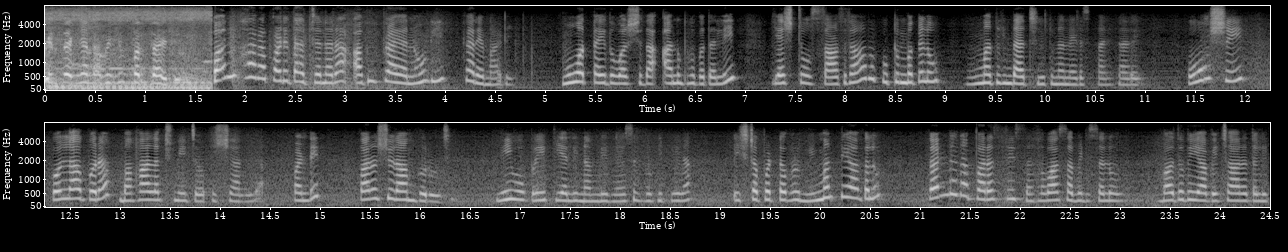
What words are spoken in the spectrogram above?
ಬಿಡ್ದಂಗೆ ನಾವು ಇಲ್ಲಿಗೆ ಬರ್ತಾ ಇದ್ದೀವಿ ಪರಿಹಾರ ಪಡೆದ ಜನರ ಅಭಿಪ್ರಾಯ ನೋಡಿ ಕರೆ ಮಾಡಿ. ಮೂವತ್ತೈದು ವರ್ಷದ ಅನುಭವದಲ್ಲಿ ಎಷ್ಟೋ ಸಾವಿರಾರು ಕುಟುಂಬಗಳು ನೆಮ್ಮದಿಯಿಂದ ಜೀವನ ನಡೆಸ್ತಾ ಇದ್ದಾರೆ. ಓಂ ಶ್ರೀ ಕೊಲ್ಲಾಪುರ ಮಹಾಲಕ್ಷ್ಮಿ ಜ್ಯೋತಿಷ್ಯಾಲಯ, ಪಂಡಿತ್ ಪರಶುರಾಮ್ ಗುರೂಜಿ. ನೀವು ಪ್ರೀತಿಯಲ್ಲಿ ನಂಬಿ ನೆಲೆಸಿದ್ದೀರಾ ಇಷ್ಟಪಟ್ಟವರು ನಿಮ್ಮಂತೆ ಆಗಲು ಗಂಡನ ಪರಸ್ತಿ ಸಹವಾಸ ಬಿಡಿಸಲು ಮದುವೆಯ ವಿಚಾರದಲ್ಲಿ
